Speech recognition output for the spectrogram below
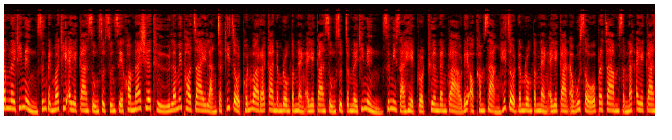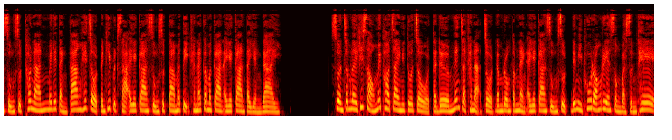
จำเลยที่1ซึ่งเป็นว่าที่อายการสูงสุดสูญเสียความน่าเชื่อถือ และไม่พอใจหลังจากที่โจทย์พ้นวาระการดำรงตำแหน่งอายการสูงสุดจำเลยที่1ซึ่งมีสาเหตุโกรธเคืองดังกล่าวได้ออกคำสั่งให้โจทย์ดำรงตำแหน่งอายการอาวุโส ประจำสำนักอายการสูงสุดเท่านั้นไม่ได้แต่งตั้งให้โจทย์เป็นที่ปรึกษาอายการสูงสุดตามมติคณะกรรมการอายการแต่อย่างใด ส่วนจำเลยที่สองไม่พอใจในตัวโจทย์แต่เดิมเนื่องจากขณะโจทย์ดำรงตำแหน่งอายการสูงสุดได้มีผู้ร้องเรียนส่งบัตรสนเทศ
